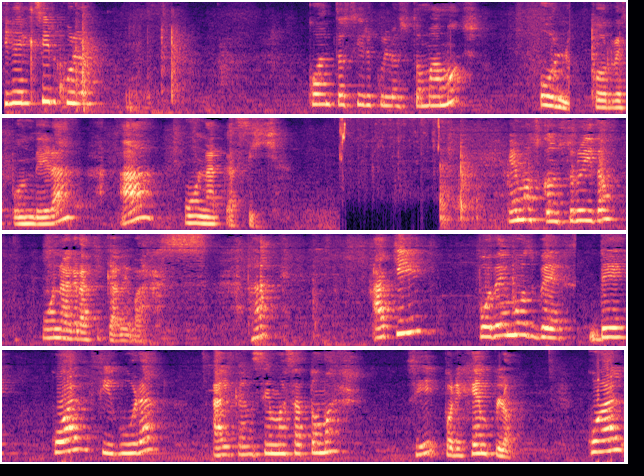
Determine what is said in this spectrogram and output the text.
Y del círculo ¿Cuántos círculos tomamos? Uno. Corresponderá a una casilla. Hemos construido una gráfica de barras. ¿Ah? Aquí podemos ver de cuál figura alcancemos a tomar. ¿sí? Por ejemplo, ¿cuál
